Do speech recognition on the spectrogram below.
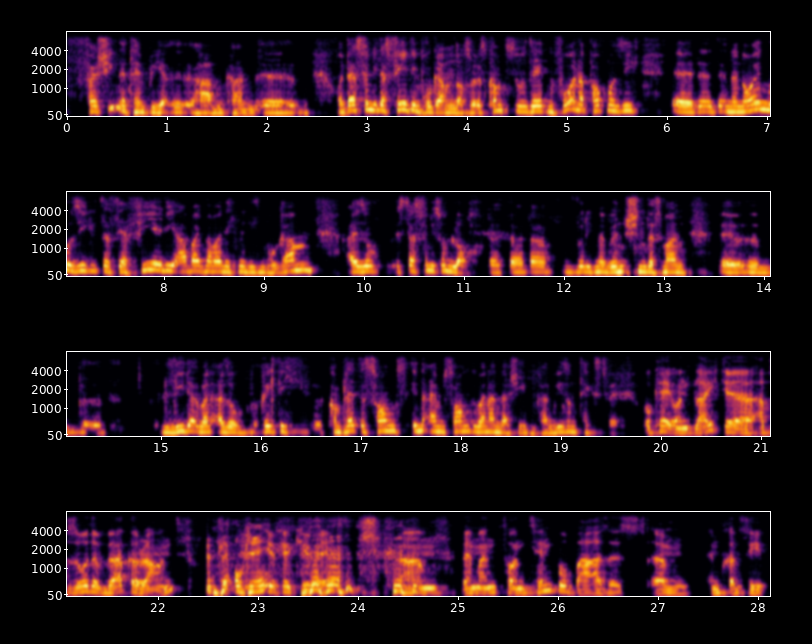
verschiedene Tempi äh, haben kann. Äh, Und das finde ich, das fehlt dem Programm noch so. Das kommt so selten vor in der Popmusik. Äh, In der neuen Musik ist das sehr viel, die arbeiten aber nicht mit diesem Programm. Also ist das, finde ich, so ein Loch. Da, da, da würde ich mir wünschen, dass man äh, Lieder über, also richtig komplette Songs in einem Song übereinander schieben kann, wie so ein Textfeld. Okay, und gleich der absurde Workaround Okay. für, Cubase. ähm, wenn man von Tempobasis ähm, im Prinzip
